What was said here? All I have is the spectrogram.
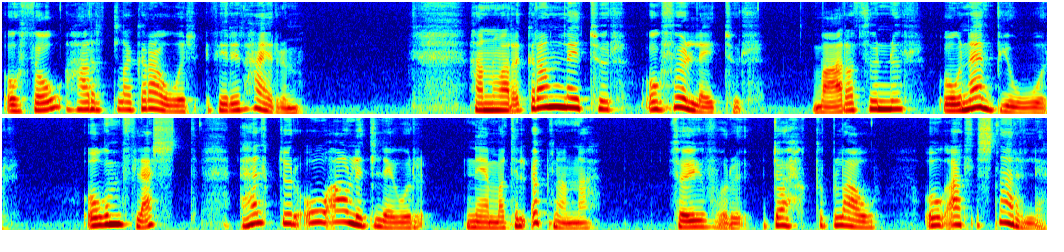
og þó hardla gráir fyrir hærum. Hann var grannleitur og fölleitur, varaþunnur og nefbjúur og um flest heldur óálitlegur nema til ögnanna. Þau voru dökkblá og all snarleg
